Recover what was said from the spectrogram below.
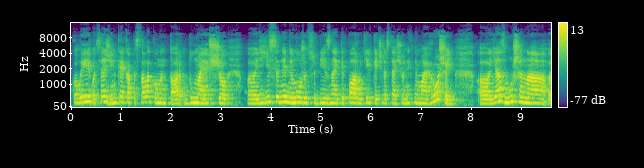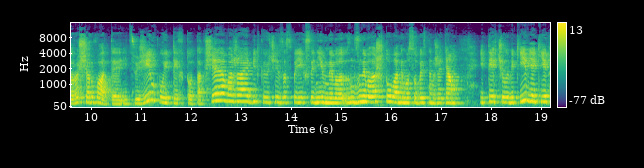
коли оця жінка, яка писала коментар, думає, що е, її сини не можуть собі знайти пару тільки через те, що у них немає грошей, е, я змушена розчарувати і цю жінку, і тих, хто так ще вважає, бідкаючись за своїх синів з невлаштованим особистим життям. І тих чоловіків, які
